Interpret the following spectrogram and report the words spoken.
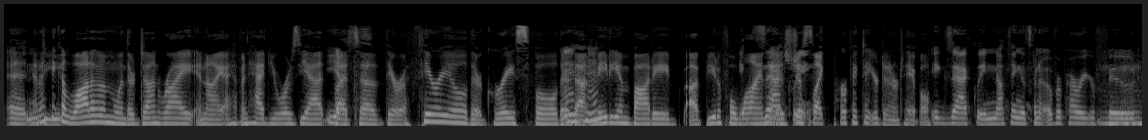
And, And I think a lot of them, when they're done right, and I, I haven't had yours yet, Yes. but uh, they're ethereal, they're graceful, they're that medium-bodied, uh, beautiful wine that is just like perfect at your dinner table. Exactly. Nothing is going to overpower your food. Mm-hmm.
